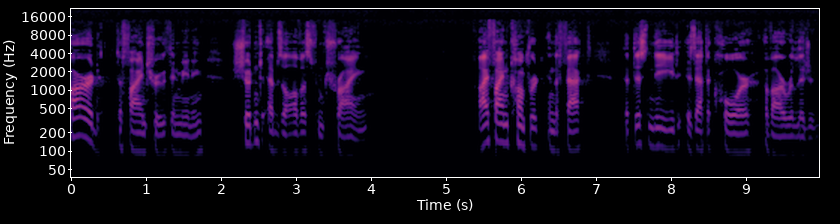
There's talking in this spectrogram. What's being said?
hard to find truth and meaning shouldn't absolve us from trying. I find comfort in the fact that this need is at the core of our religion.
